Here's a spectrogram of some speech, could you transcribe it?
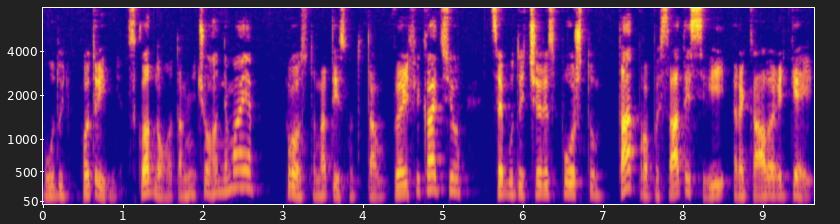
будуть потрібні. Складного там нічого немає, просто натиснути там верифікацію, це буде через пошту, та прописати свій Recovery Key.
